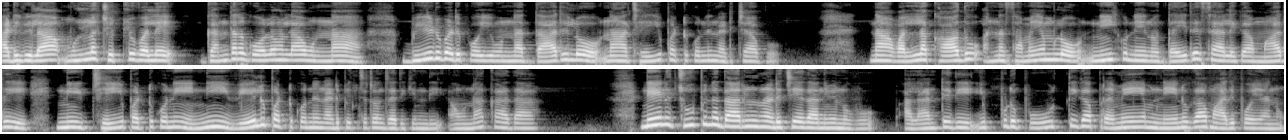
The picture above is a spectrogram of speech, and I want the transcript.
అడవిలా ముళ్ళ చెట్లు వలె గందరగోళంలా ఉన్న బీడుబడిపోయి ఉన్న దారిలో నా చెయ్యి పట్టుకొని నడిచావు. నా వల్ల కాదు అన్న సమయంలో నీకు నేను ధైర్యశాలిగా మారి నీ చెయ్యి పట్టుకొని నీ వేలు పట్టుకొని నడిపించడం జరిగింది. అవునా కాదా? నేను చూపిన దారిలో నడిచేదానివి నువ్వు. అలాంటిది ఇప్పుడు పూర్తిగా ప్రమేయం నేనుగా మారిపోయాను.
